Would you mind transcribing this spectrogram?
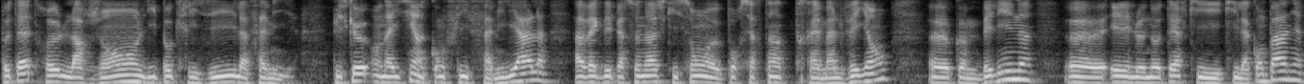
peut-être l'argent, l'hypocrisie, la famille puisque on a ici un conflit familial avec des personnages qui sont euh, pour certains très malveillants, euh, comme Béline euh, et le notaire qui, l'accompagne.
